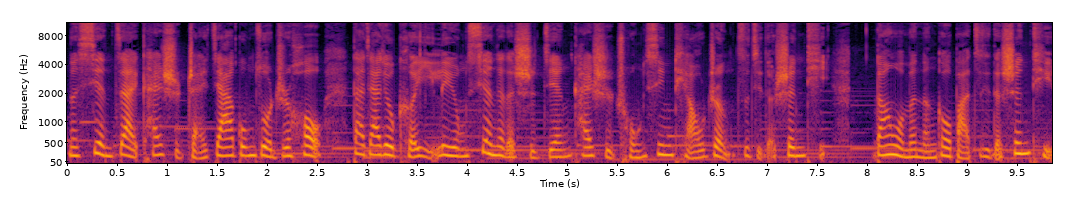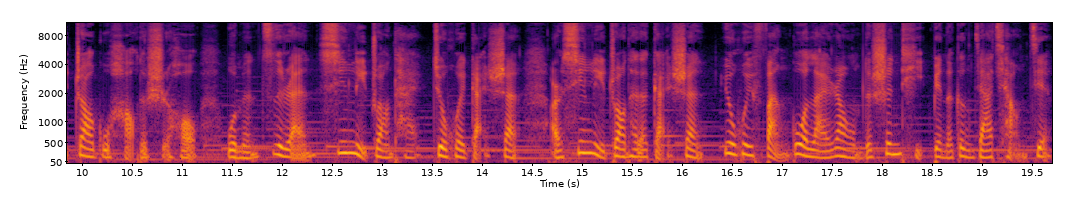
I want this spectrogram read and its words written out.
那现在开始宅家工作之后，大家就可以利用现在的时间，开始重新调整自己的身体。当我们能够把自己的身体照顾好的时候，我们自然心理状态就会改善，而心理状态的改善又会反过来让我们的身体变得更加强健。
